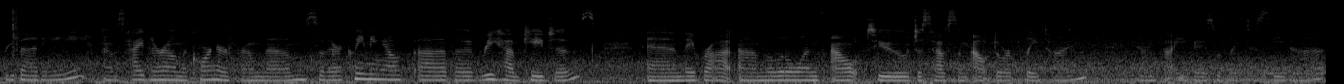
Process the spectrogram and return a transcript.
everybody. I was hiding around the corner from them, so they're cleaning out uh, the rehab cages, and they brought um, the little ones out to just have some outdoor playtime. And I thought you guys would like to see that.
